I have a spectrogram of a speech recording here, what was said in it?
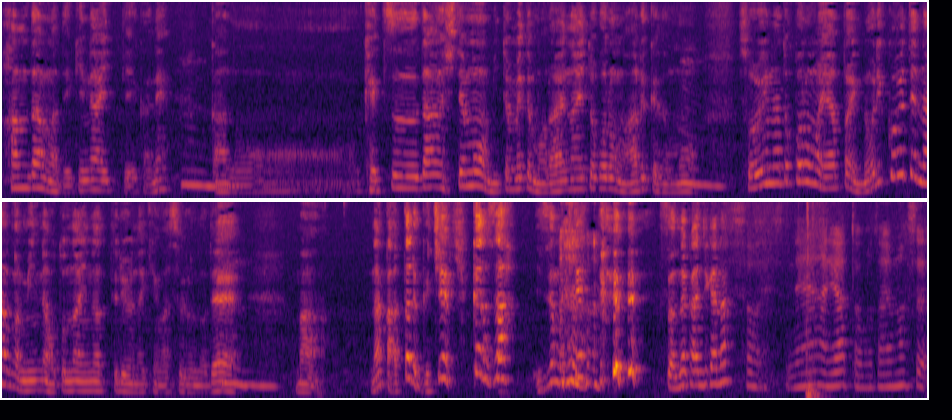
判断ができないっていうかね、うん。あの決断しても認めてもらえないところがあるけども、うん。そういうようなところもやっぱり乗り越えてなんかみんな大人になってるような気がするので、うん。まあなんかあったら愚痴は聞くからさいつでも来て そんな感じかな。そうですね。ありがとうございます。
